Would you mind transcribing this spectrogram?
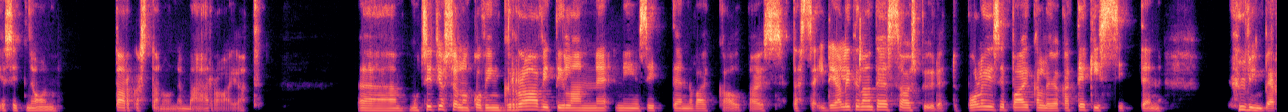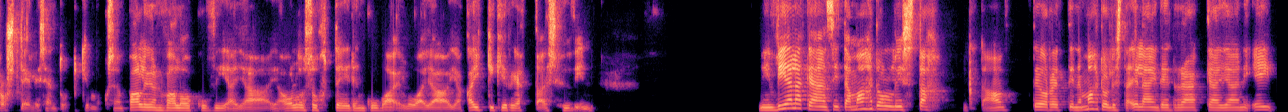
ja sitten ne on tarkastanut ne määräajat. Mutta sitten jos siellä on kovin graavi tilanne, niin sitten vaikka oltaisiin tässä ideaalitilanteessa olisi pyydetty poliisi paikalle, joka tekisi sitten hyvin perusteellisen tutkimuksen, paljon valokuvia ja, ja olosuhteiden kuvailua ja, ja kaikki kirjattaisi hyvin. Niin vieläkään sitä mahdollista, tämä on teoreettinen mahdollista eläinten rääkkääjää, niin ei,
